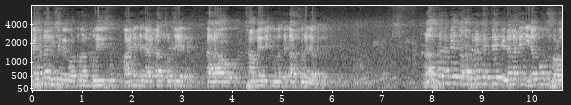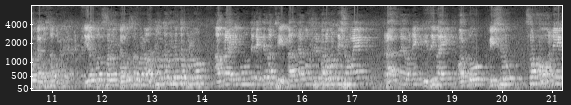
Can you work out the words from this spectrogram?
পেশাদার হিসেবে বর্তমান পুলিশ বাহিনীতে যারা কাজ করছে, তারাও সামনের দিনগুলোতে কাজ করে যাবে। রাস্তাঘাটে চলাফেরার ক্ষেত্রে যেটা লাগে নিরাপদ সড়ক ব্যবস্থাপনা নিরাপদ সড়ক ব্যবস্থাপনা অত্যন্ত গুরুত্বপূর্ণ। আমরা এই মুহূর্তে দেখতে পাচ্ছি পাঁচ পরবর্তী সময়ে রাস্তায় অনেক ইজি বাইক অটো বিশু সহ অনেক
